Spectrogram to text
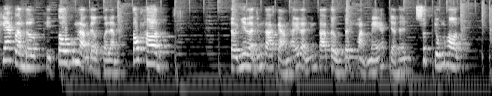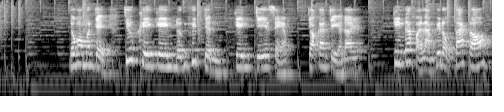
khác làm được thì tôi cũng làm được và làm tốt hơn. Tự nhiên là chúng ta cảm thấy là chúng ta tự tin mạnh mẽ, trở nên xuất chúng hơn. Đúng không anh chị? Trước khi kiên đứng thuyết trình, kiên chia sẻ cho các anh chị ở đây, kiên đã phải làm cái động tác đó.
